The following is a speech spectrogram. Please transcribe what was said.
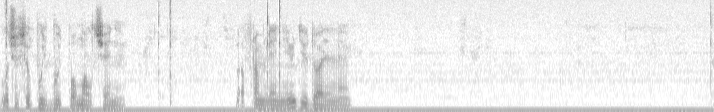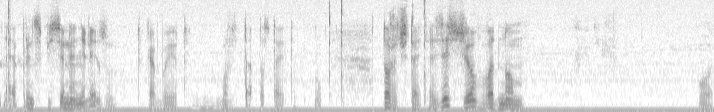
Лучше всего пусть будет по умолчанию. Оформление индивидуальное. Да, я в принципе сильно не лезу. Это как бы это может так поставить. Ну, тоже читайте. А здесь все в одном. Вот.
